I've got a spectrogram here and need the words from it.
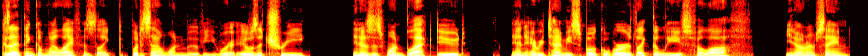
Because I think of my life as like, what is that one movie where it was a tree, and it was this one black dude, and every time he spoke a word, like the leaves fell off. You know what I'm saying?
